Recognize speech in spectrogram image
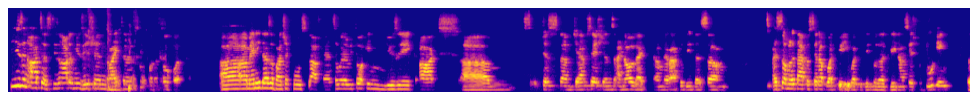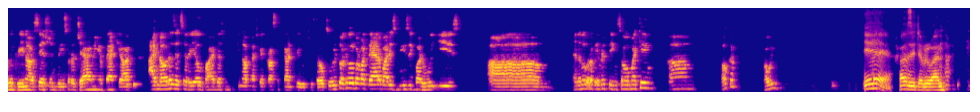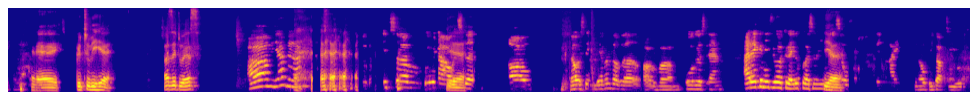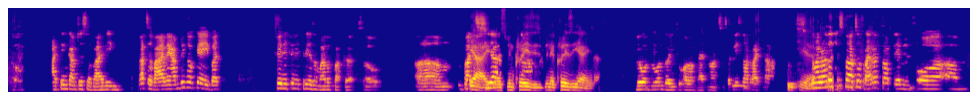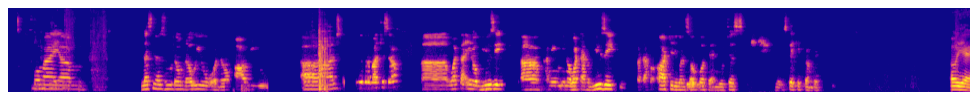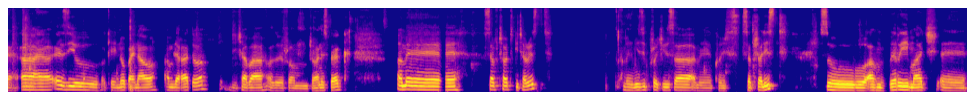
he's an artist. He's an artist, musician, writer, so forth and so forth. Um, and he does a bunch of cool stuff, man. So whether we're talking music, art, um, just um, jam sessions, I know like um, Lerato did this um, a similar type of setup what we what we did with a greenhouse session, doing with a greenhouse session where you sort of jam in your backyard. I've noticed it's a real vibe that's been picking up actually across the country, which is dope. So we're talking a little bit about that, about his music, about who he is, um, and a little bit of everything. So, my king, um, welcome. How are you? Yeah, how's it, everyone? Hey, good to be here. How's it, Wes? Um, yeah, man. it's um, where now? Yeah. It's the oh, no, it's the eleventh of uh, of um, August, and I reckon if you're a creative person, you yeah, so like you know, big up to you. So, I think I'm just surviving. Not surviving. I'm doing okay, but 2023 is a motherfucker. So, um, but yeah, yeah it's been crazy. It's been a crazy year, you know. We won't, we won't go into all of that nonsense, at least not right now. Yeah. So, my brother, let's start off right on top there, man. For um, for my um listeners who don't know you or know of you, uh, just a little bit about yourself. Uh, what that you know, music, um, I mean, you know, what type of music, what type of art you do, and so forth, and we'll just, we'll just take it from there. Oh yeah, uh, as you okay know by now, I'm Lerato Lichaba, all the way from Johannesburg. I'm a self-taught guitarist. I'm a music producer. I'm a conceptualist. So I'm very much uh,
